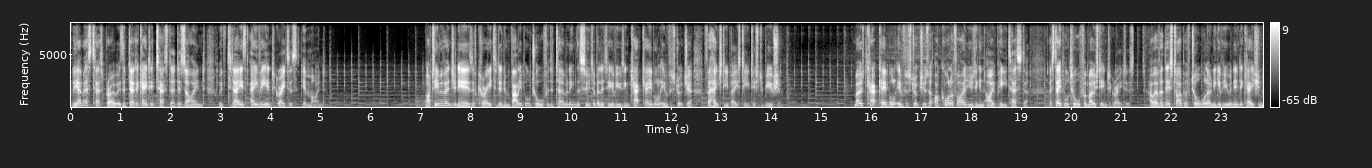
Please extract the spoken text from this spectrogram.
The MS Test Pro is a dedicated tester designed with today's AV integrators in mind. Our team of engineers have created an invaluable tool for determining the suitability of using CAT cable infrastructure for HD-Base-T distribution. Most CAT cable infrastructures are qualified using an IP tester, a staple tool for most integrators. However, this type of tool will only give you an indication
